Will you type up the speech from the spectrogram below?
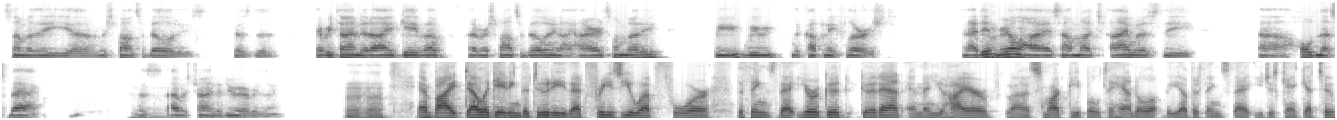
some of the uh, responsibilities because the every time that I gave up a responsibility and I hired somebody, we, we the company flourished. And I didn't hmm. realize how much I was the uh, holding us back because mm-hmm. I was trying to do everything. Mm-hmm. And by delegating the duty, that frees you up for the things that you're good good at, and then you hire uh, smart people to handle the other things that you just can't get to.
